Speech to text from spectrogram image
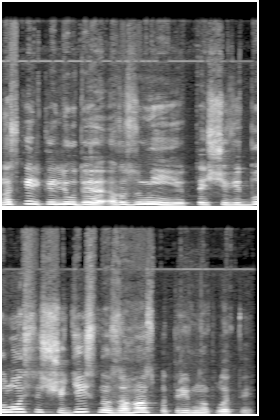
наскільки люди розуміють те, що відбулося, що дійсно за газ потрібно платити.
